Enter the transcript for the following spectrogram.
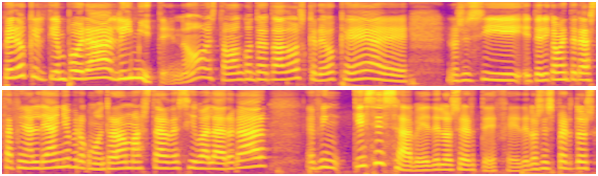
Pero que el tiempo era límite, ¿no? Estaban contratados, creo que, eh, no sé si teóricamente era hasta final de año, pero como entraron más tarde se iba a alargar. En fin, ¿qué se sabe de los RTF, de los expertos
